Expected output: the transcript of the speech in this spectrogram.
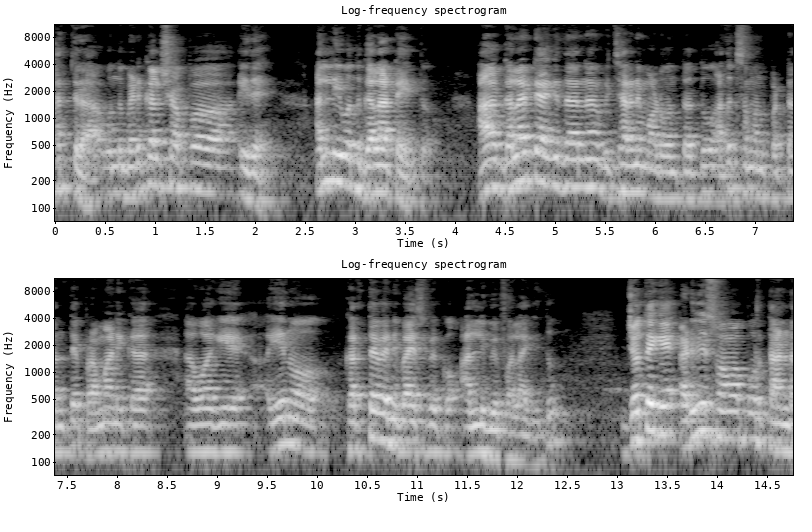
ಹತ್ತಿರ ಒಂದು ಮೆಡಿಕಲ್ ಶಾಪ್ ಇದೆ. ಅಲ್ಲಿ ಒಂದು ಗಲಾಟೆ ಇತ್ತು. ಆ ಗಲಾಟೆ ಆಗಿದ್ದನ್ನು ವಿಚಾರಣೆ ಮಾಡುವಂಥದ್ದು ಅದಕ್ಕೆ ಸಂಬಂಧಪಟ್ಟಂತೆ ಪ್ರಾಮಾಣಿಕವಾಗಿ ಏನು ಕರ್ತವ್ಯ ನಿಭಾಯಿಸಬೇಕು, ಅಲ್ಲಿ ವಿಫಲ ಆಗಿದ್ದು ಜೊತೆಗೆ ಅಡವಿ ಸ್ವಾಮಪುರ ತಾಂಡ,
